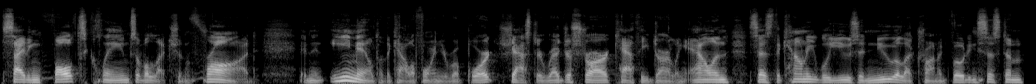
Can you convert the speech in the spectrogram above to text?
citing false claims of election fraud. In an email to the California report, Shasta Registrar Cathy Darling Allen says the county will use a new electronic voting system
